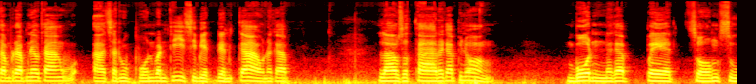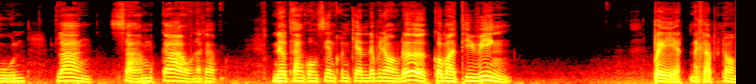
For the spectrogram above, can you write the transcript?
สำหรับแนวทางาสรุปผลวันที่ 11 เดือน 9 นะครับลาวสตาร์นะครับพี่น้อง บนนะครับ 820 ล่าง 39 นะครับ แนวทางของเซียนคอนแกนเด้อพี่น้องเด้อก็มาที่วิ่ง 8 นะครับพี่น้อง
